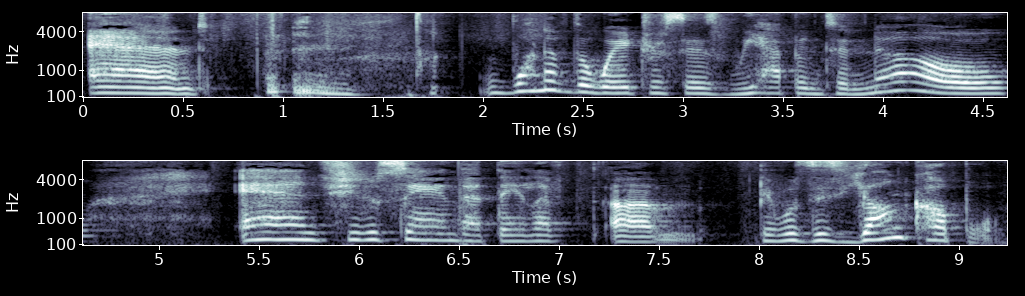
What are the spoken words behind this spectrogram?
And one of the waitresses we happen to know, and she was saying that they left, um, there was this young couple.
